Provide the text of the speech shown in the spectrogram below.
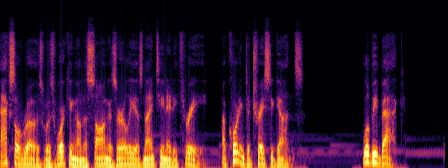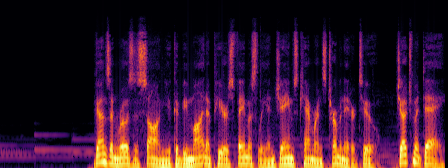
Axl Rose was working on the song as early as 1983, according to Tracii Guns. We'll be back. Guns N' Roses' song You Could Be Mine appears famously in James Cameron's Terminator 2, Judgment Day,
